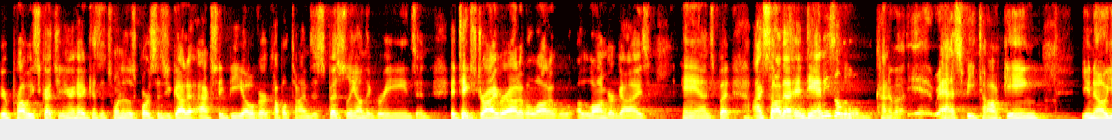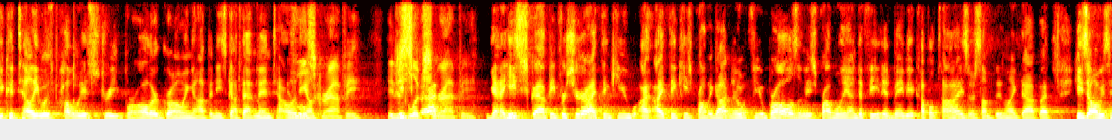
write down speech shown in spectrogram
you're probably scratching your head because it's one of those courses you got to actually be over a couple times, especially on the greens. And it takes driver out of a lot of uh, longer guys' hands. But I saw that, and Danny's a little kind of a eh, raspy talking. You know, you could tell he was probably a street brawler growing up, and he's got that He's a mentality. little On, scrappy. He just He's looks scrappy. scrappy. yeah, he's scrappy for sure. I think you, I, I think he's probably gotten into a few brawls, and he's probably undefeated, maybe a couple ties or something like that. But he's always,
